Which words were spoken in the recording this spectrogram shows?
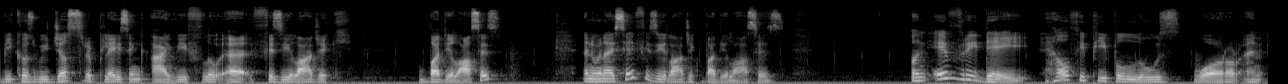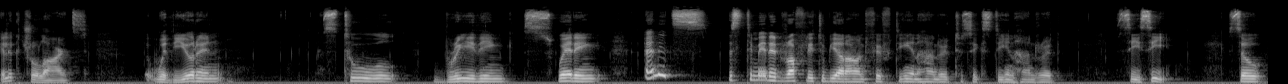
because we're just replacing IV fluid, uh, physiologic body losses. And when I say physiologic body losses, on every day, healthy people lose water and electrolytes with urine, stool, breathing, sweating, and it's estimated roughly to be around 1500 to 1600 cc. So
